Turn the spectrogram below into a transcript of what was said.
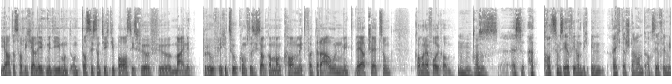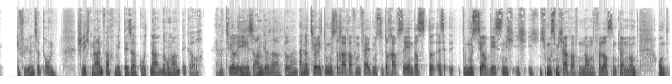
ja, das habe ich erlebt mit ihm und, und das ist natürlich die Basis für, für meine berufliche Zukunft, dass ich sagen kann, man kann mit Vertrauen, mit Wertschätzung, kann man Erfolg haben. Mhm. Also es, es, hat trotzdem sehr viel und ich bin recht erstaunt, auch sehr viel mit Gefühlen zu tun. Schlicht und einfach mit dieser guten alten Romantik auch. Ja, natürlich. Die ist angesagt, oder? Ah, natürlich. Du musst doch auch auf dem Feld, musst du doch auch sehen, dass, dass also, du musst ja wissen, ich, ich, ich, ich muss mich auch aufeinander verlassen können. Und, und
